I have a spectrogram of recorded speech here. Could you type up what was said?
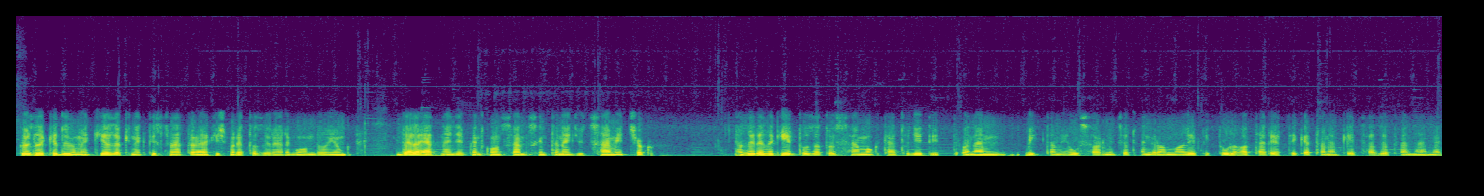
közlekedő, meg ki az, akinek tisztelettel lelkismeret, azért erre gondoljunk, de lehetne egyébként koncern szinten együtt számít, csak azért ezek írtózatos számok, tehát hogy itt, itt nem itt, ami 20-30-50 grammal lépik túl a határértéket, hanem 250-nel, meg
